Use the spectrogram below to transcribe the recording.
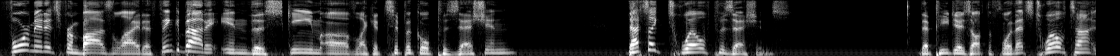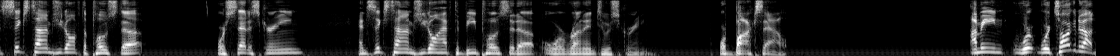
Four minutes from Bas Leyte. Think about it in the scheme of like a typical possession. That's like 12 possessions that PJ's off the floor. That's 12 times, six times you don't have to post up or set a screen, and six times you don't have to be posted up or run into a screen or box out. I mean, we're, we're talking about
